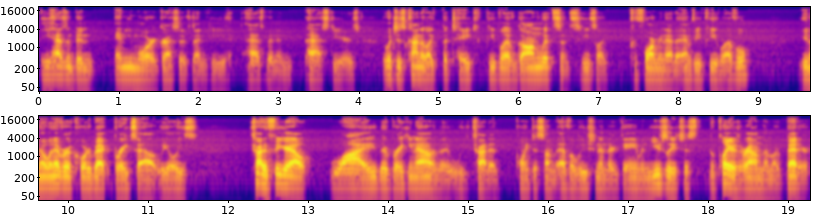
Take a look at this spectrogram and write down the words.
he hasn't been any more aggressive than he has been in past years, which is kind of like the take people have gone with since he's like performing at an MVP level. You know, whenever a quarterback breaks out, we always try to figure out why they're breaking out, and we try to point to some evolution in their game. And usually, it's just the players around them are better,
